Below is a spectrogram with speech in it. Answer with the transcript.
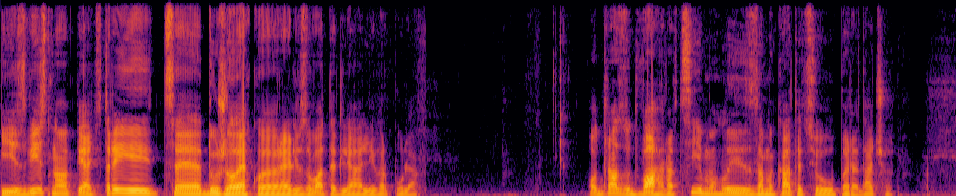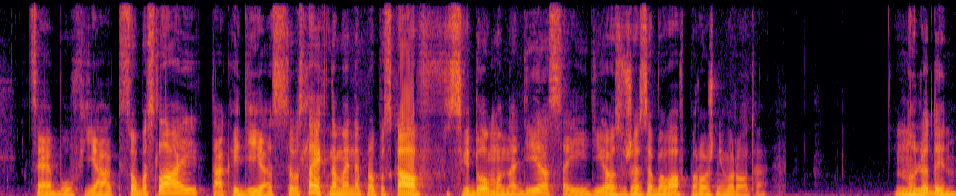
І, звісно, 5-3 це дуже легко реалізувати для Ліверпуля. Одразу два гравці могли замикати цю передачу. Це був як Собослай, так і Діас. Собослай, як на мене, пропускав свідомо на Діаса, і Діас вже забивав порожні ворота. 0-1.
